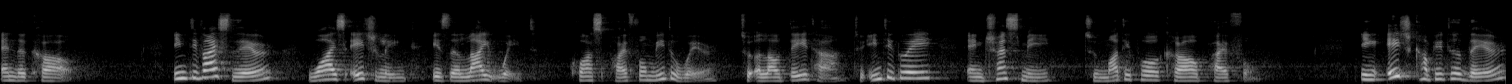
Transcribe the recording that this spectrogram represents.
and the cloud. In device layer, WISE EdgeLink is a lightweight cross-platform middleware to allow data to integrate and transmit to multiple cloud platform. In edge computer layer,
